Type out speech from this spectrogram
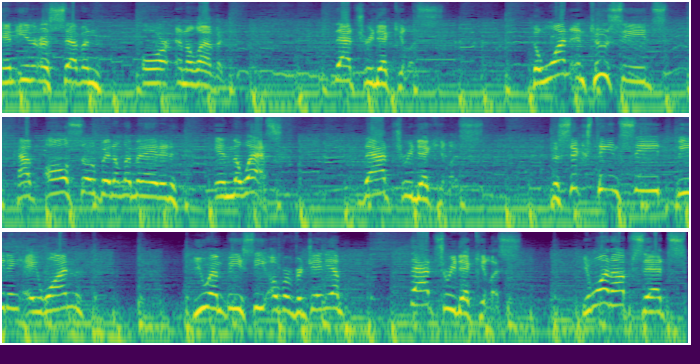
and either a 7 or an 11. That's ridiculous. The 1 and 2 seeds have also been eliminated in the West. That's ridiculous. The 16 seed beating a 1 UMBC over Virginia. That's ridiculous. You want upsets,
